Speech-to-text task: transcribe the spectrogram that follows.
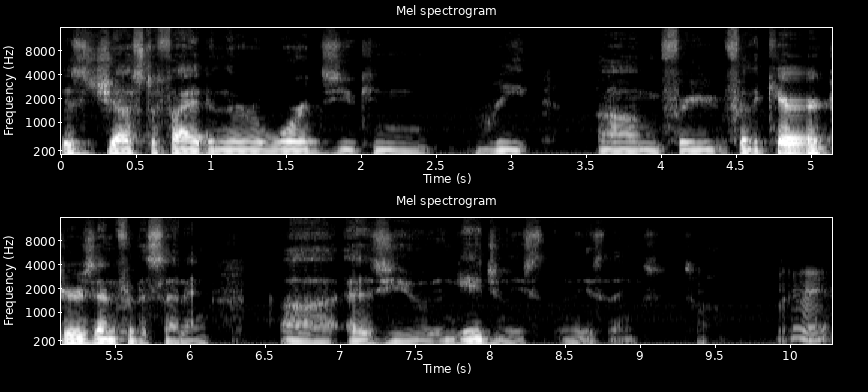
is justified in the rewards you can reap um, for for the characters and for the setting uh, as you engage in these in these things. So. All right.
